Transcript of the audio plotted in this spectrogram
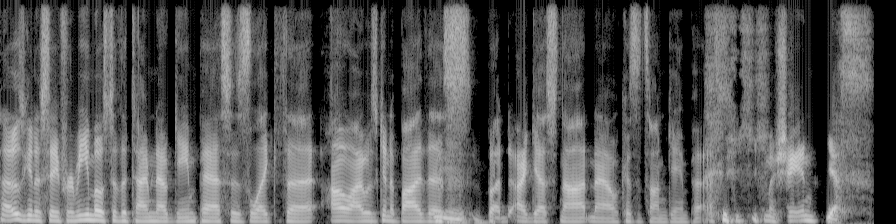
I was gonna say for me, most of the time now, Game Pass is like the oh, I was gonna buy this, but I guess not now because it's on Game Pass machine. Yes.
